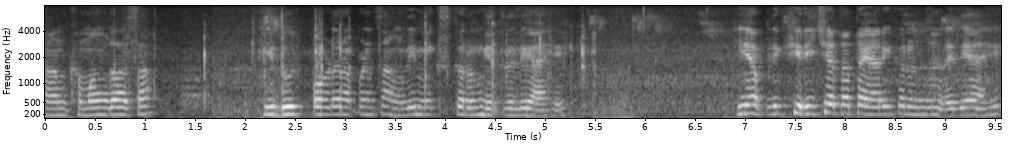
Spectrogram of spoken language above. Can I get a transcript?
छान खमंग असा. ही दूध पावडर आपण चांगली मिक्स करून घेतलेली आहे. ही आपली खिरीची आता तयारी करून झालेली आहे.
